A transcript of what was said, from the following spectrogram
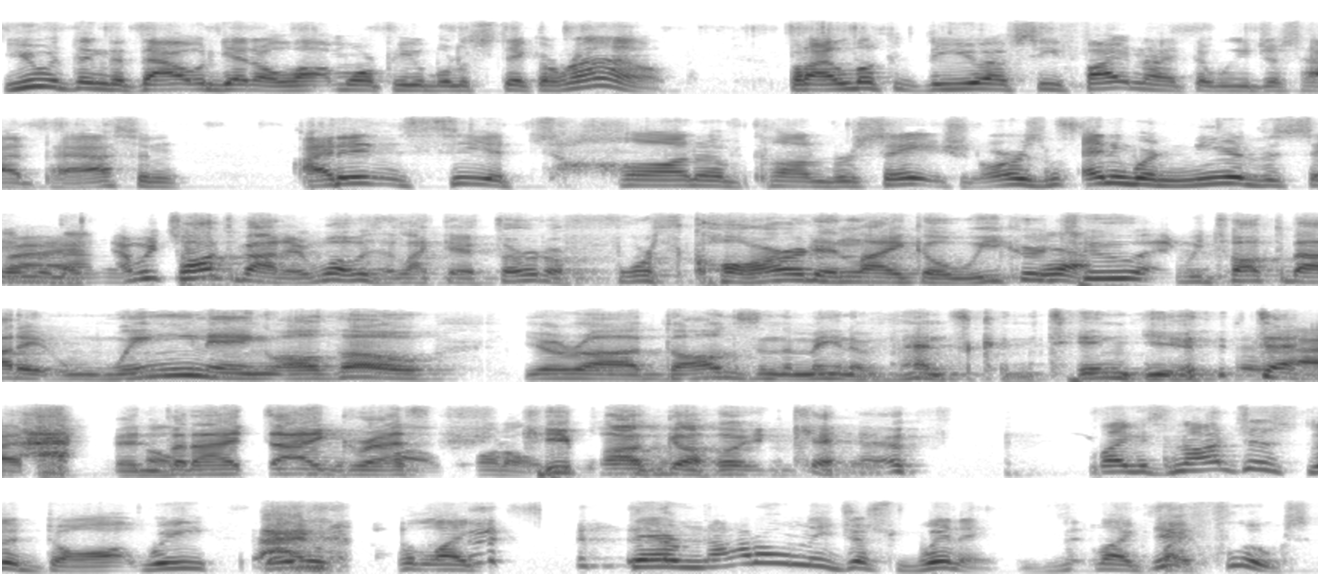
you would think that that would get a lot more people to stick around. But I look at the UFC fight night that we just had pass, and I didn't see a ton of conversation or anywhere near the same right. amount. And we talked about it. What was it like their third or fourth card in like a week or yeah. two? And we talked about it waning, although your uh, dogs in the main events continue to happen. Oh, but I digress. Keep on going, Kev. Like it's not just the dog. We they, like they're not only just winning like yeah. by flukes.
